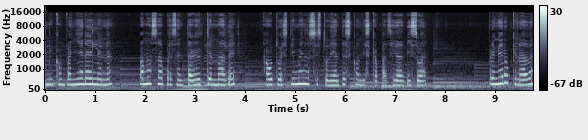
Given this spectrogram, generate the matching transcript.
con mi compañera Elena vamos a presentar el tema de autoestima en los estudiantes con discapacidad visual. Primero que nada,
